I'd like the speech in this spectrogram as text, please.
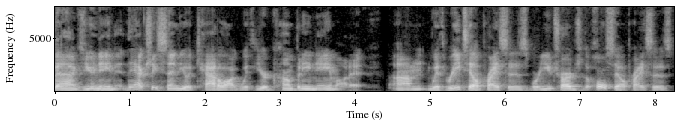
bags, you name it. They actually send you a catalog with your company name on it. Um, with retail prices, where you charge the wholesale prices,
